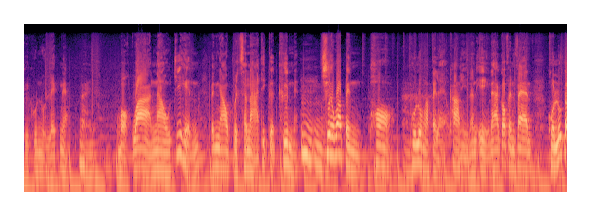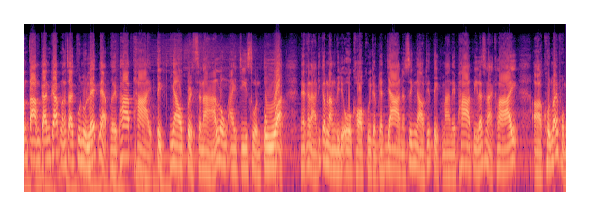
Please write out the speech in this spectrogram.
คือคุณหนูเล็กเนี่ยไหนบอกว่าเงาที่เห็นเป็นเงาปริศนาที่เกิดขึ้นเนี่ยอืมอืมเชื่อว่าเป็นพ่อ ผู้ล่วงลับไปแล้วครับนี่นั่นเองนะฮะก็แฟนๆขนลุกตามๆกันครับ หลังจากคุณหนูเล็กเนี่ยเผยภาพถ่ายติดเงาปริศนาลง IG ส่วนตัว ในขณะที่กำลังวิดีโอคอลคุยกับญาติๆนะซึ่งเงาที่ติดมาในภาพมีลักษณะคล้ายอ่าคนไว้ผม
